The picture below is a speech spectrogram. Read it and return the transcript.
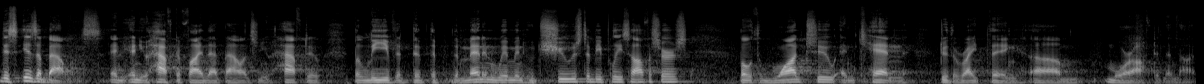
this is a balance, and, and you have to find that balance, and you have to believe that the, the, the men and women who choose to be police officers both want to and can do the right thing um, more often than not.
